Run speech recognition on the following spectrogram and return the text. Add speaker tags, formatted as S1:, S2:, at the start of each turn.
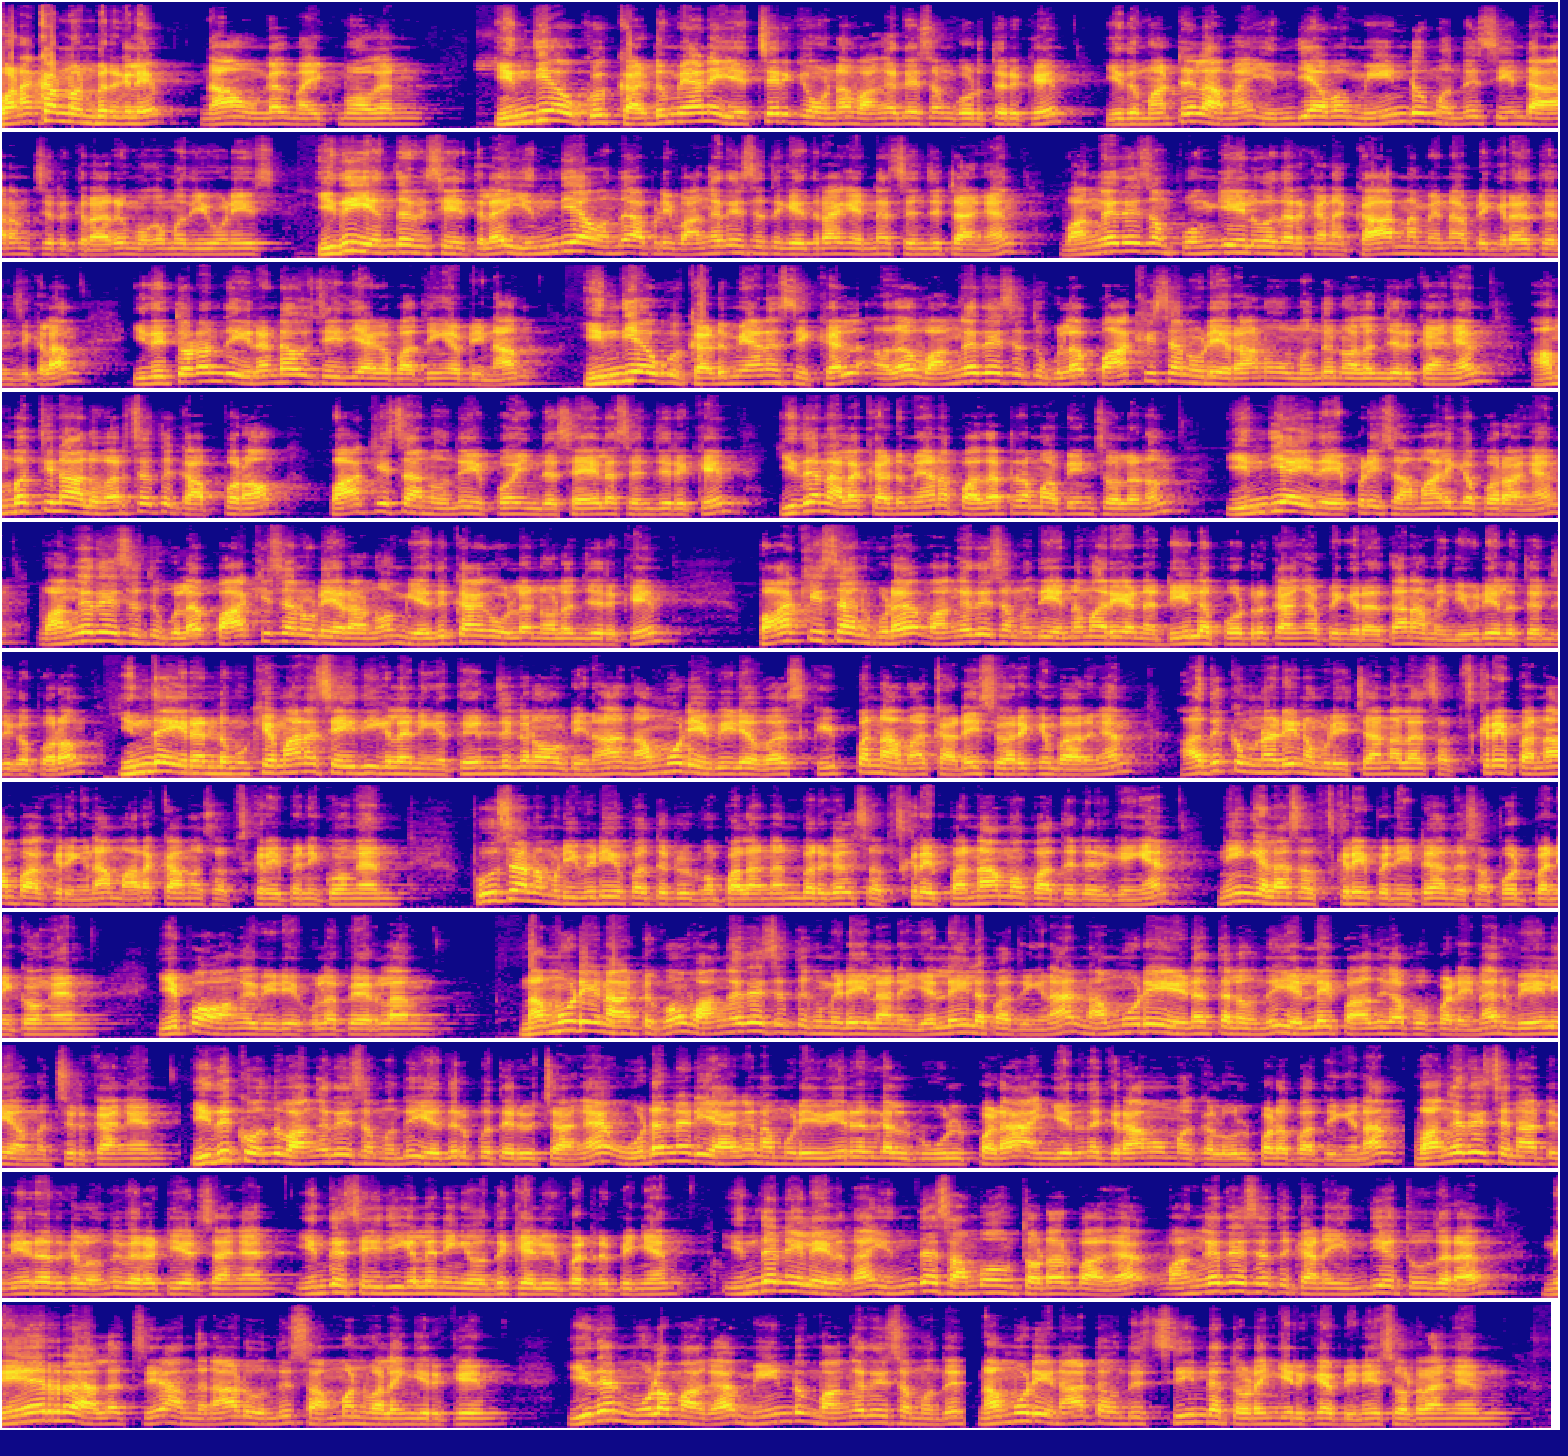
S1: வணக்கம் நண்பர்களே நான் உங்கள் மைக் மோகன். இந்தியாவுக்கு கடுமையான எச்சரிக்கை ஒன்று வங்கதேசம் கொடுத்துருக்கு. இது மட்டும் இல்லாமல் இந்தியாவை மீண்டும் வந்து சீண்ட ஆரம்பிச்சிருக்கிறாரு முகமது யூனிஸ். இது எந்த விஷயத்தில்? இந்தியா வந்து அப்படி வங்கதேசத்துக்கு எதிராக என்ன செஞ்சுட்டாங்க? வங்கதேசம் பொங்கி எழுவதற்கான காரணம் என்ன அப்படிங்கிறத தெரிஞ்சுக்கலாம். இதை தொடர்ந்து இரண்டாவது செய்தியாக பார்த்தீங்க அப்படின்னா இந்தியாவுக்கு கடுமையான சிக்கல் அதாவது வங்கதேசத்துக்குள்ள பாகிஸ்தானுடைய ராணுவம் வந்து நுழைஞ்சிருக்காங்க. ஐம்பத்தி நாலு வருஷத்துக்கு அப்புறம் பாகிஸ்தான் வந்து இப்போ இந்த செயலை செஞ்சிருக்கு. இதனால கடுமையான பதற்றம் அப்படின்னு சொல்லணும். இந்தியா இதை எப்படி சமாளிக்க போறாங்க? வங்கதேசத்துக்குள்ள பாகிஸ்தானுடைய ராணுவம் எதுக்காக உள்ள நுழைஞ்சிருக்கு? பாகிஸ்தான் கூட வங்கதேசம் வந்து என்ன மாதிரியான டீல போட்டிருக்காங்க அப்படிங்கறத தான் நம்ம இந்த வீடியோல தெரிஞ்சுக்க போறோம். இந்த இரண்டு முக்கியமான செய்திகளை நீங்க தெரிஞ்சுக்கணும் அப்படின்னா நம்முடைய வீடியோவை ஸ்கிப் பண்ணாம கடைசி வரைக்கும் பாருங்க. அதுக்கு முன்னாடி நம்முடைய சேனலை சப்ஸ்கிரைப் பண்ணாம பாக்குறீங்கன்னா மறக்காம சப்ஸ்கிரைப் பண்ணிக்கோங்க. புதுசாக நம்முடைய வீடியோ பார்த்துட்டு இருக்கோம் பல நண்பர்கள் சப்ஸ்கிரைப் பண்ணாமல் பார்த்துட்டு இருக்கீங்க. நீங்கள் எல்லாம் சப்ஸ்கிரைப் பண்ணிவிட்டு அந்த சப்போர்ட் பண்ணிக்கோங்க. இப்போ வாங்க வீடியோக்குள்ளே போயிடலாம். நம்முடைய நாட்டுக்கும் வங்கதேசத்துக்கும் இடையிலான எல்லையில பாத்தீங்கன்னா நம்முடைய இடத்துல வந்து எல்லை பாதுகாப்பு படையினர் வேலி அமைச்சிருக்காங்க. இதுக்கு வந்து வங்கதேசம் வந்து எதிர்ப்பு தெரிவிச்சாங்க. உடனடியாக நம்முடைய வீரர்கள் உள்பட அங்கிருந்த கிராம மக்கள் உள்பட பாத்தீங்கன்னா வங்கதேச நாட்டு வீரர்கள் வந்து விரட்டி அடிச்சாங்க. இந்த செய்திகளை நீங்க வந்து கேள்விப்பட்டிருப்பீங்க. இந்த நிலையில தான் இந்த சம்பவம் தொடர்பாக வங்கதேசத்துக்கான இந்திய தூதரை நேரில் அழைச்சு அந்த நாடு வந்து சம்மன் வழங்கியிருக்கு. இதன் மூலமாக மீண்டும் வங்கதேசம் வந்து நம்முடைய நாட்டை வந்து சீண்ட தொடங்கியிருக்கு அப்படின்னே சொல்றாங்க.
